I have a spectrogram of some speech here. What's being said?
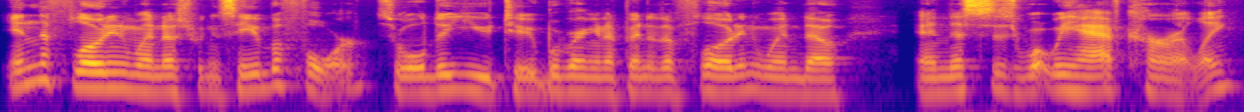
in the floating window so we can see it before. So we'll do YouTube. We'll bring it up into the floating window. And this is what we have currently.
